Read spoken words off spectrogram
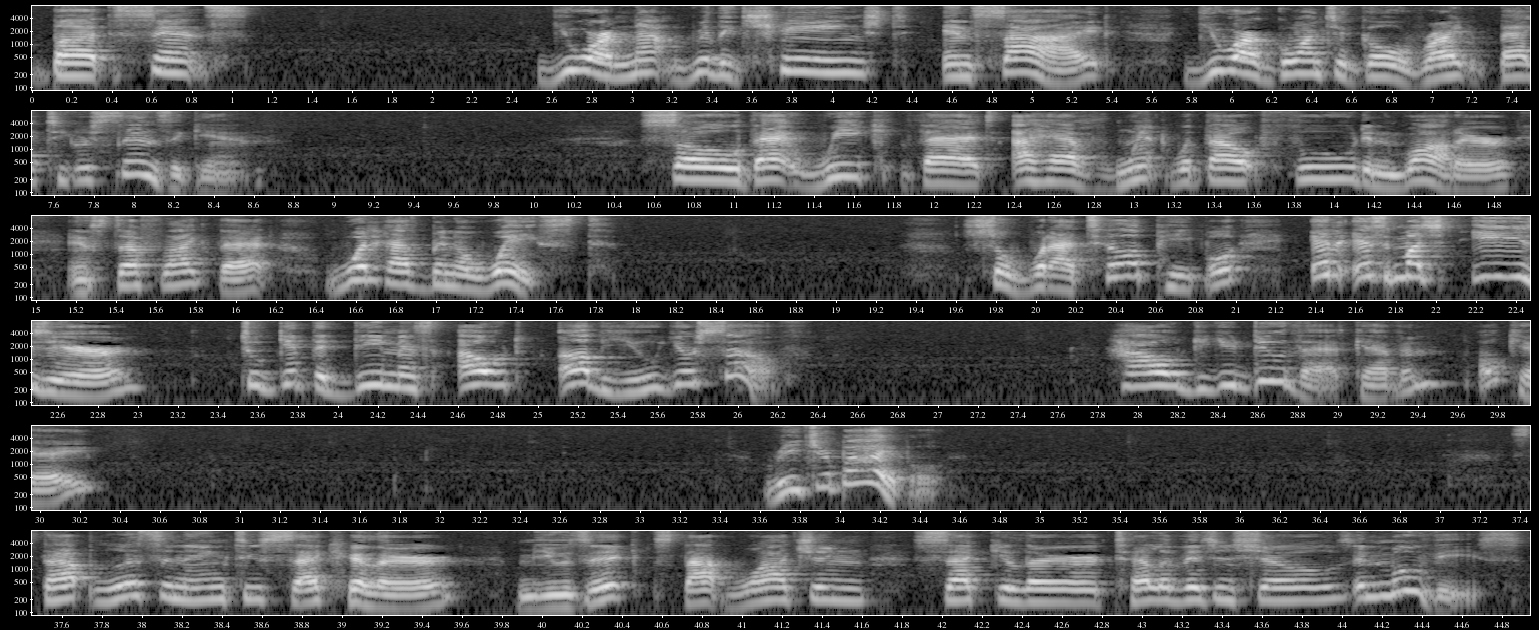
But since you are not really changed inside, you are going to go right back to your sins again. So that week that I have went without food and water and stuff like that would have been a waste. So what I tell people, it is much easier to get the demons out of you yourself. How do you do that, Kevin? Okay. Read your Bible. Stop listening to secular music. Stop watching secular television shows and movies.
